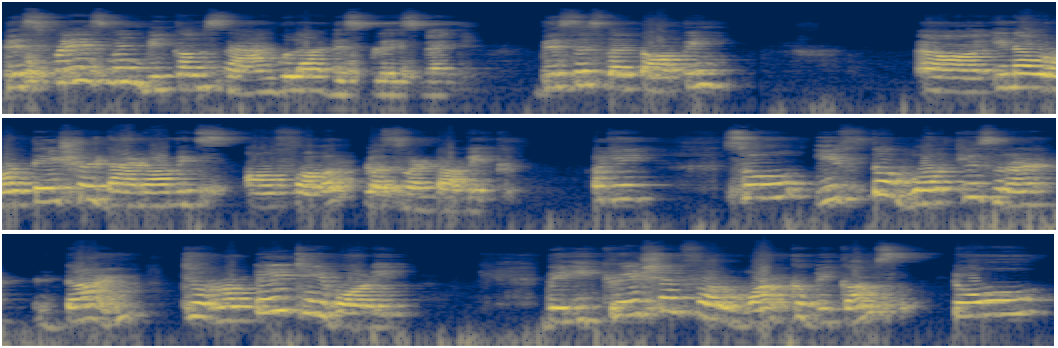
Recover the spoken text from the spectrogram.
Displacement becomes angular displacement. This is the topic uh, in our rotational dynamics of our plus one topic. Okay. So if the work is run, done to rotate a body, the equation for work becomes tau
